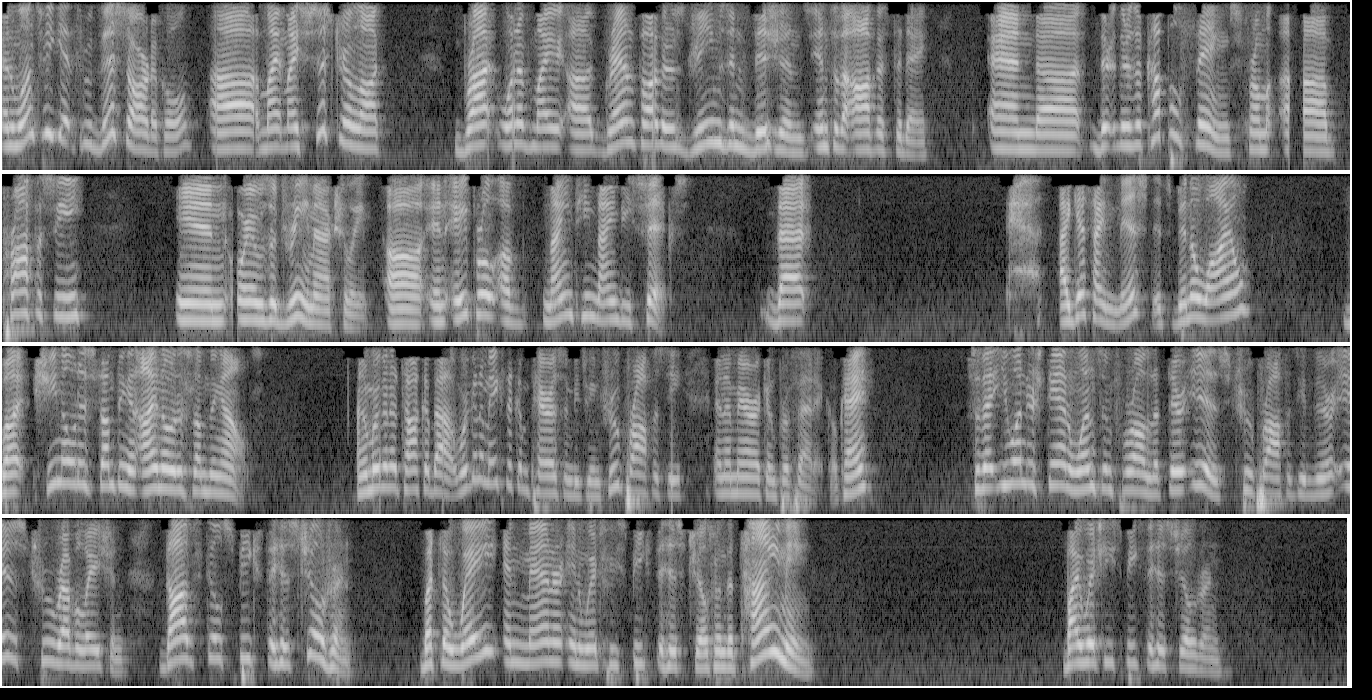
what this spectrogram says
And once we get through this article, uh, my, my sister-in-law brought one of my uh, grandfather's dreams and visions into the office today. And uh, there, there's a couple things from uh, prophecy in, or it was a dream actually, uh, in April of 1996 that I guess I missed. It's been a while, but she noticed something and I noticed something else. And we're going to talk about, we're going to make the comparison between true prophecy and American prophetic, okay? So that you understand once and for all that there is true prophecy, there is true revelation. God still speaks to his children. But the way and manner in which he speaks to his children, the timing by which he speaks to his children,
